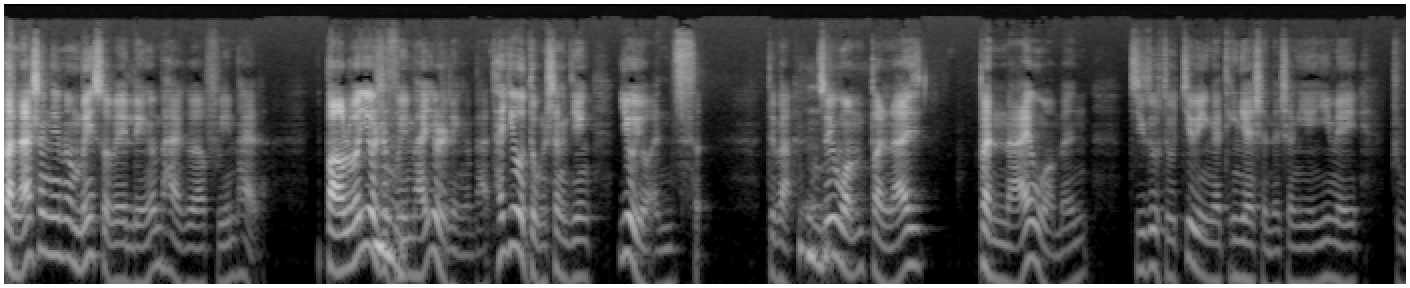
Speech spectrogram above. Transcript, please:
本来圣经中没所谓灵恩派和福音派的。保罗又是福音派，又是灵恩派，他又懂圣经，又有恩赐，对吧？所以，我们本来本来我们基督徒就应该听见神的声音，因为主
